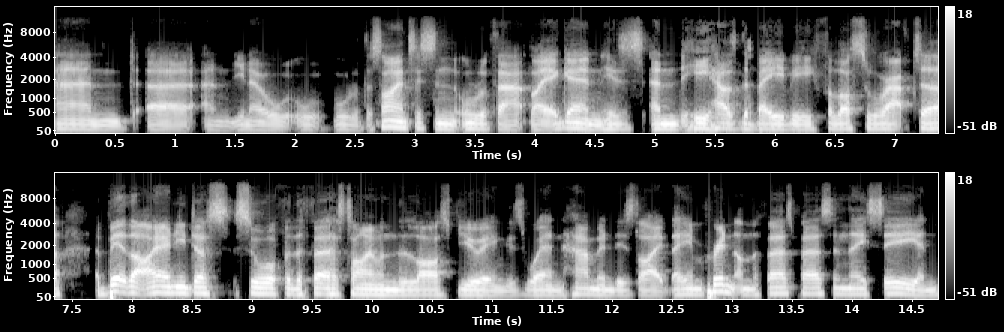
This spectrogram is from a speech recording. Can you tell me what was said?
And uh, and you know all, all of the scientists and all of that. Like again, his and he has the baby Velociraptor. A bit that I only just saw for the first time on the last viewing is when Hammond is like they imprint on the first person they see, and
